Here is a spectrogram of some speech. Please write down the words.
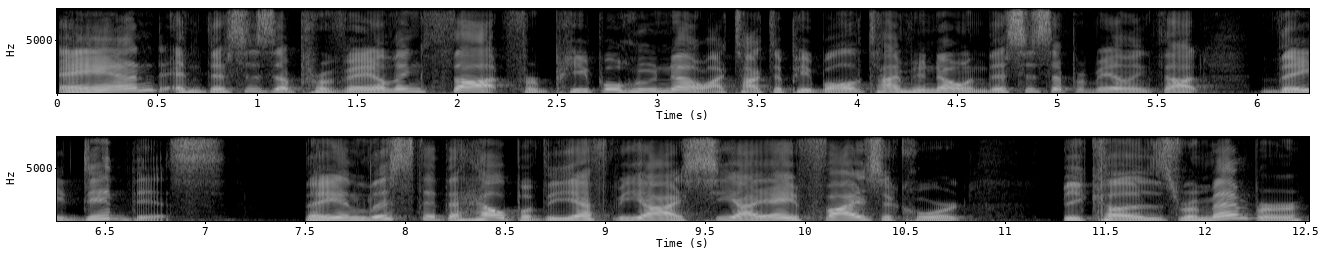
And, and this is a prevailing thought for people who know. I talk to people all the time who know, and this is a prevailing thought. They did this. They enlisted the help of the FBI, CIA, FISA court, because remember,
